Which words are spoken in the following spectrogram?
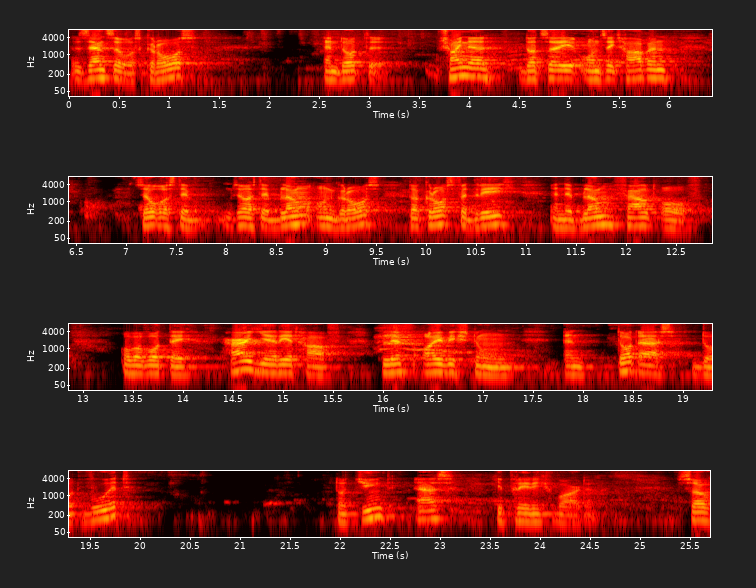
zijn zoals groß en dat schijnen dat zij on zich hebben zoals de, zoals de bloem on groß, dat groß verdreigt en de bloem valt af. Aber wat de Herr gereed heeft, blijft eeuwig staan. En dat is dat woord, dat dient is gepredigt worden. So,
